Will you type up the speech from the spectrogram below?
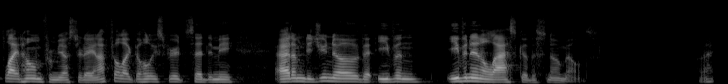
flight home from yesterday, and I felt like the Holy Spirit said to me, Adam, did you know that even, even in Alaska the snow melts? Right?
